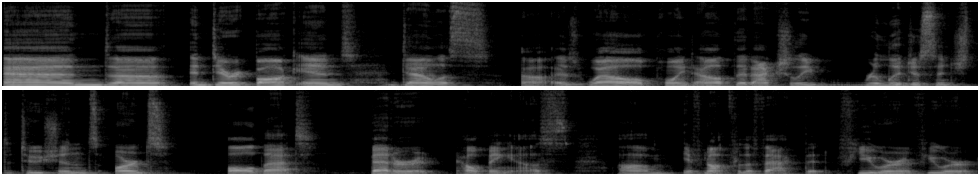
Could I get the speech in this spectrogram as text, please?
And uh, and Derek Bok and Dallas uh, as well point out that actually religious institutions aren't all that better at helping us, um, if not for the fact that fewer and fewer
